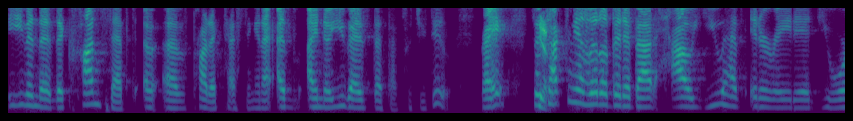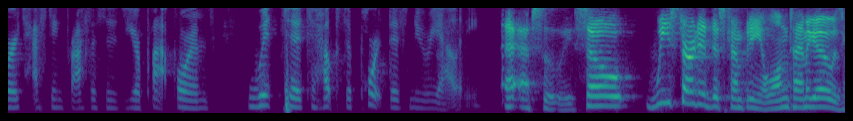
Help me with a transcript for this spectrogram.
even the the concept of, of product testing and I, I, I know you guys that that's what you do right? So yes. talk to me a little bit about how you have iterated your testing processes your platforms with to, to help support this new reality. Absolutely. So we started this company a long time ago. It was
